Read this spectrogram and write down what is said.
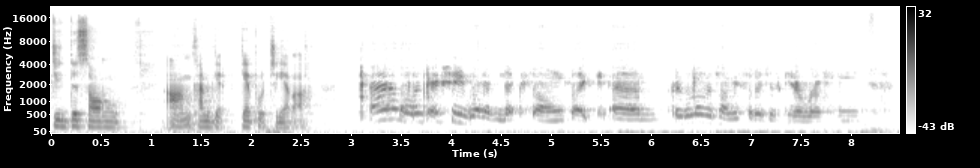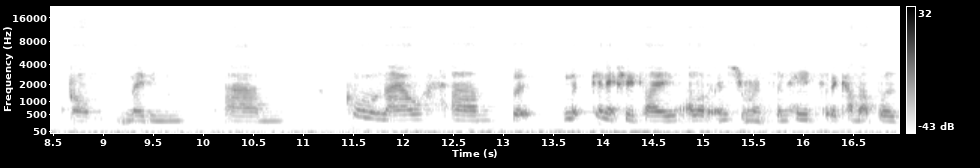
did the song um, kind of get get put together? Uh, well, it's actually one of Nick's songs, like, because a lot of the time we sort of just get a riff and of maybe um, Paul or nail, um, but Nick can actually play a lot of instruments, and he'd sort of come up with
